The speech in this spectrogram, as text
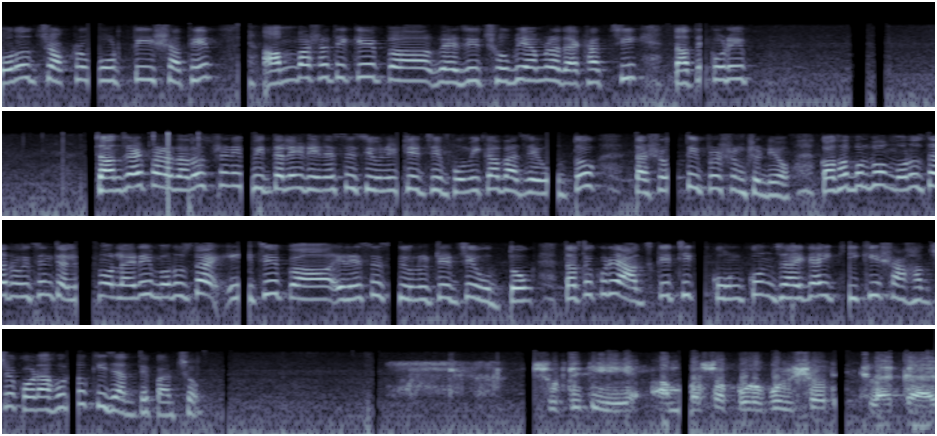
মনোজ চক্রবর্তীর সাথে। আমবাসা থেকে যে ছবি আমরা দেখাচ্ছি, তাতে করে চান্দ্রাইপাড়া দ্বাদশ শ্রেণি বিদ্যালয়ের এনএসএস ইউনিটের যে ভূমিকা বা যে উদ্যোগ, তা সত্যি প্রশংসনীয়। কথা বলব, মনোজদা রয়েছেন টেলিফোন লাইনে। মনোজদা, এই যে এনএসএস ইউনিটের যে উদ্যোগ, তাতে করে আজকে ঠিক কোন কোন জায়গায় কি কি সাহায্য করা হলো, কি জানতে পারছ? সুপ্রীতি আমবাসা পৌর পরিষদ এলাকার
